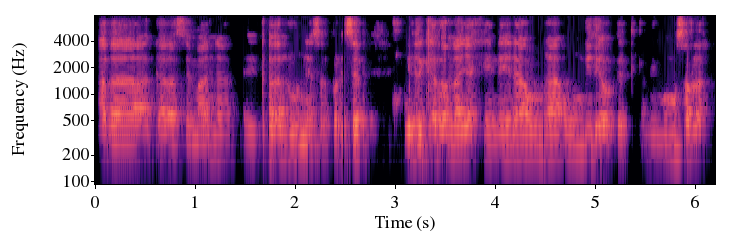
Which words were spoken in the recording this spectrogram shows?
cada, cada semana, eh, cada lunes al parecer, Ricardo Naya genera una, un video del que también vamos a hablar,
